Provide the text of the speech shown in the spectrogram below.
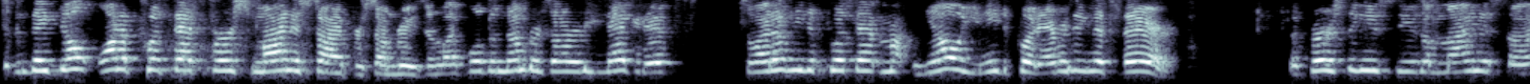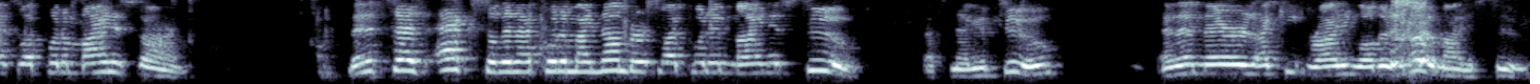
But then they don't want to put that first minus sign for some reason. Like, well, the number's already negative, so I don't need to put that. No, you need to put everything that's there. The first thing you see is a minus sign, so I put a minus sign. Then it says X, so then I put in my number, so I put in minus two. That's negative two. And then there's, I keep writing, well, there's another minus two.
